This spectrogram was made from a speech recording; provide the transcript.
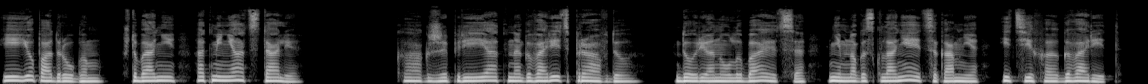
и ее подругам, чтобы они от меня отстали. Как же приятно говорить правду. Дориан улыбается, немного склоняется ко мне и тихо говорит.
